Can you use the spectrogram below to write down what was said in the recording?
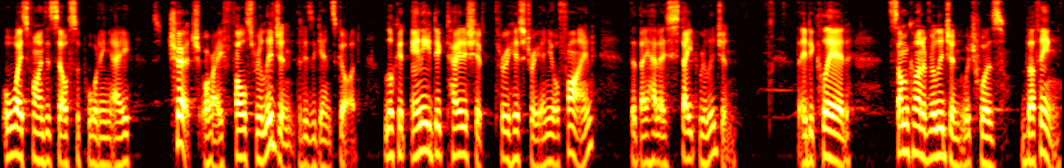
always finds itself supporting a church or a false religion that is against God. Look at any dictatorship through history, and you'll find that they had a state religion. They declared some kind of religion which was the thing.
